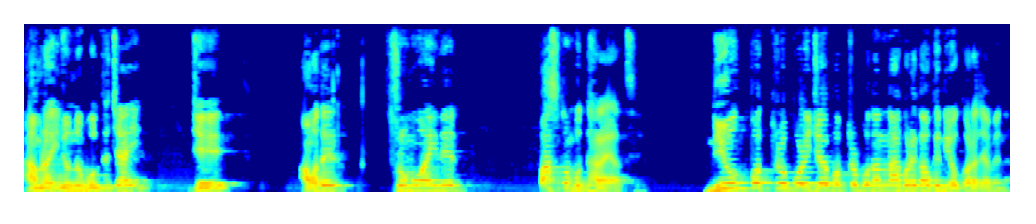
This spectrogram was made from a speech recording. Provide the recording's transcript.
আমরা এই জন্য বলতে চাই যে আমাদের শ্রম আইনের পাঁচ নম্বর ধারায় আছে। নিয়োগপত্র, পরিচয়পত্র প্রদান না করে কাউকে নিয়োগ করা যাবে না।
